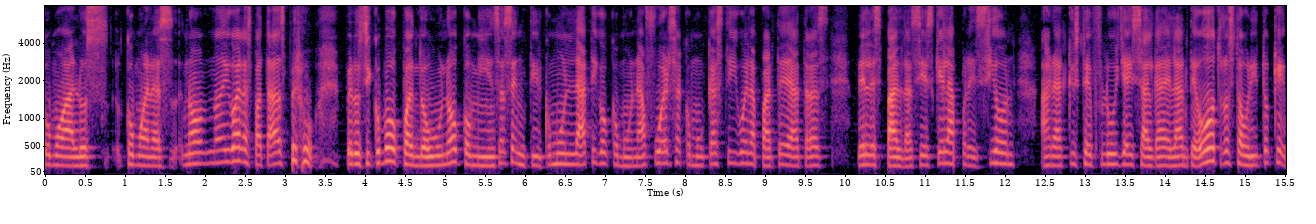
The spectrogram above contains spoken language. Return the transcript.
como a los, como a las, no, no digo a las patadas, pero, pero sí como cuando uno comienza a sentir como un látigo, como una fuerza, como un castigo en la parte de atrás de la espalda. Así es que la presión hará que usted fluya y salga adelante. Otros, Taurito, que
